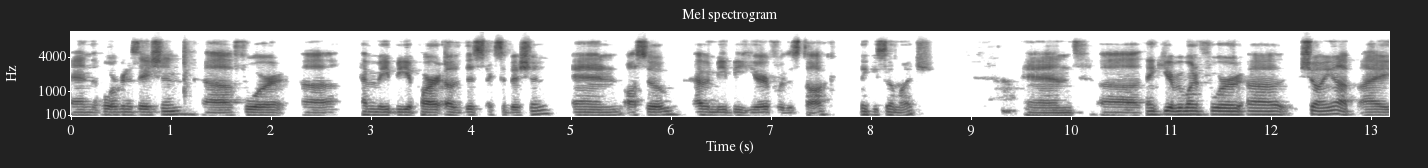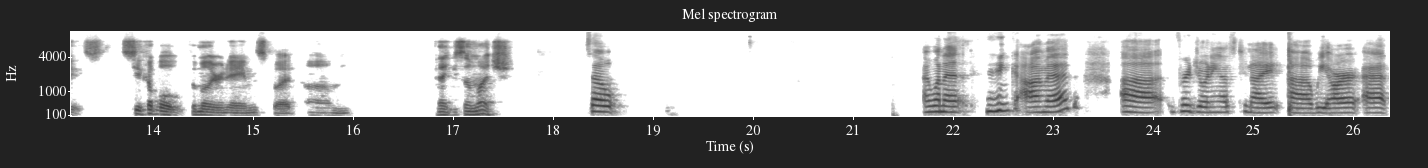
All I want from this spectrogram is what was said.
and the whole organization uh, for uh, having me be a part of this exhibition and also having me be here for this talk. Thank you so much. And uh, thank you everyone for uh, showing up. I see a couple familiar names, but um, thank you so much. So I want to thank Ahmed uh, for joining us tonight. Uh, we are at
